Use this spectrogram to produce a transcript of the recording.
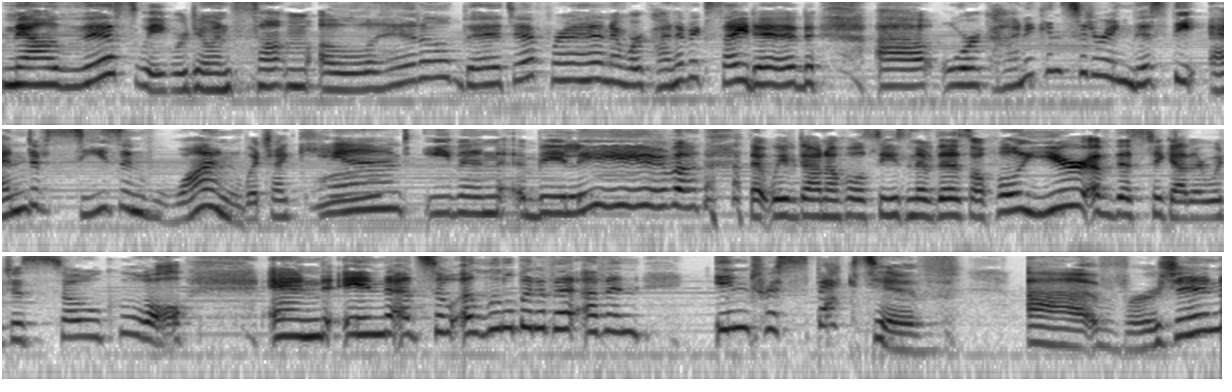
Now, this week we're doing something a little bit different and we're kind of excited. Uh, we're kind of considering this the end of season one, which I can't even believe that we've done a whole season of this, a whole year of this together, which is so cool. And in uh, so a little bit of, a, of an introspective uh, version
